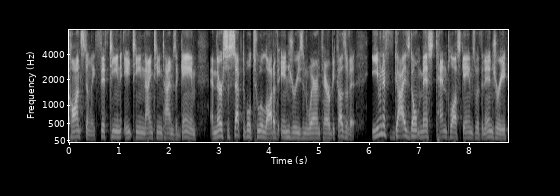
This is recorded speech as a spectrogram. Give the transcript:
constantly, 15, 18, 19 times a game. And they're susceptible to a lot of injuries and wear and tear because of it even if guys don't miss 10 plus games with an injury,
